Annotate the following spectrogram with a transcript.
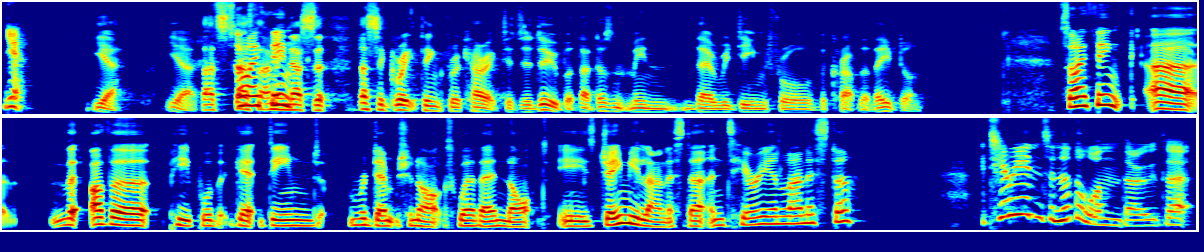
Yeah. Yeah. Yeah. That's. So that's I I, mean, think- that's a that's a great thing for a character to do, but that doesn't mean they're redeemed for all of the crap that they've done. So I think uh, the other people that get deemed redemption arcs where they're not is Jaime Lannister and Tyrion Lannister. Tyrion's another one though that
